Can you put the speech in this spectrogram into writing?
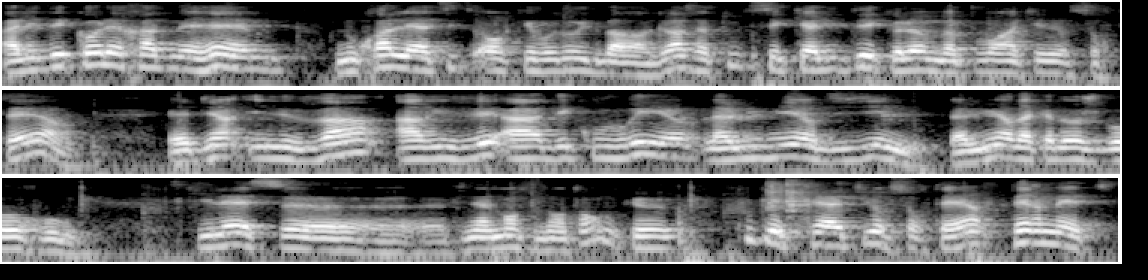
Grâce à toutes ces qualités que l'homme va pouvoir acquérir sur terre, eh bien, il va arriver à découvrir la lumière divine, la lumière d'Akadosh Borou. Ce qui laisse euh, euh, finalement sous-entendre que toutes les créatures sur terre permettent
